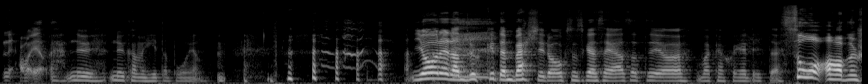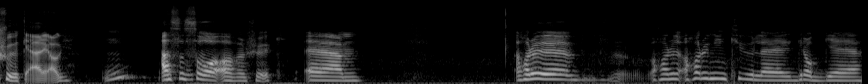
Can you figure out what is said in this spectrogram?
Ja, ja, nu, nu kan vi hitta på igen. Jag har redan druckit en bärs idag också ska jag säga så att jag var kanske är lite... Så avundsjuk är jag. Mm. Alltså så avundsjuk. Ehm, har du, har du, har du ingen kul eh, grogg... eh,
